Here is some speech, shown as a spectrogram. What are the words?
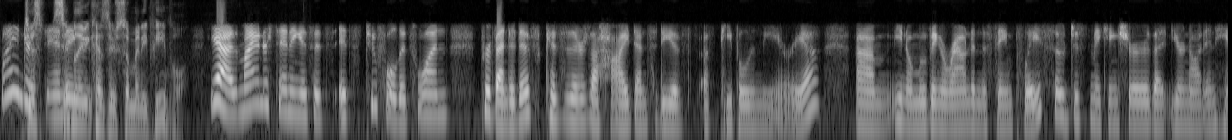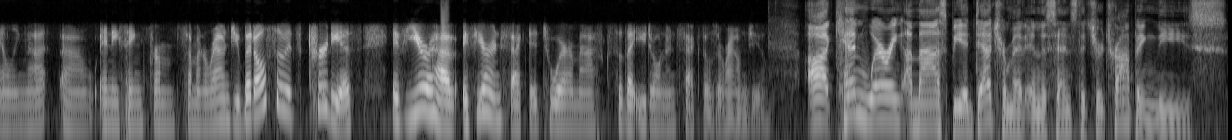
My Just understanding simply because there's so many people. Yeah, my understanding is it's it's twofold. It's one preventative because there's a high density of, of people in the area, um, you know, moving around in the same place. So just making sure that you're not inhaling that uh, anything from someone around you. But also it's courteous if you're have if you're infected to wear a mask so that you don't infect those around you. Uh, can wearing a mask be a detriment in the sense that you're trapping these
